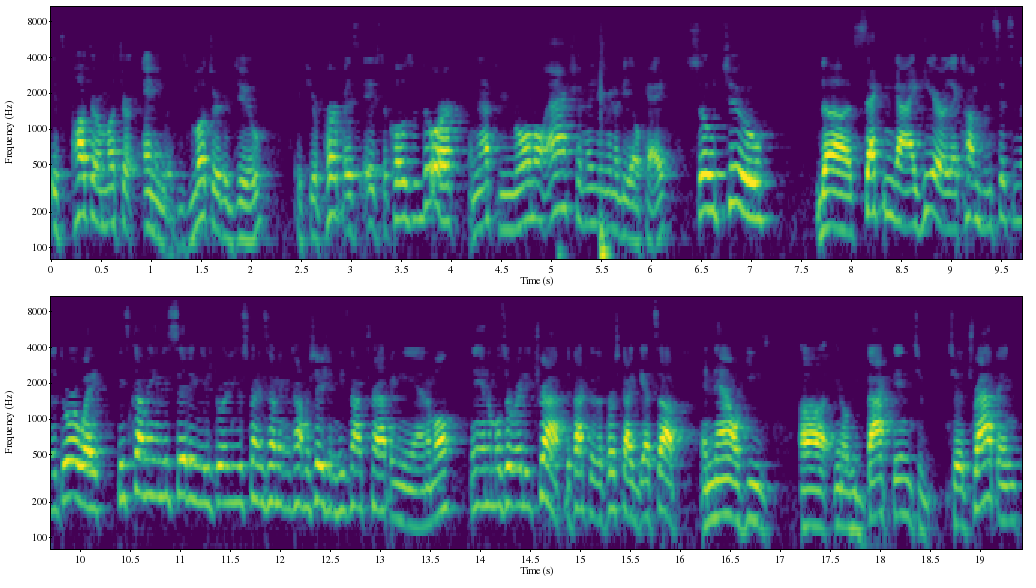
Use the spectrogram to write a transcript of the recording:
it's patur or mutter anyways. It's mutter to do. If your purpose is to close the door and that's your normal action, then you're going to be okay. So too, the second guy here that comes and sits in the doorway, he's coming and he's sitting, he's joining his friends, having a conversation. He's not trapping the animal. The animal's already trapped. The fact that the first guy gets up and now he's, uh, you know, he backed into to trapping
